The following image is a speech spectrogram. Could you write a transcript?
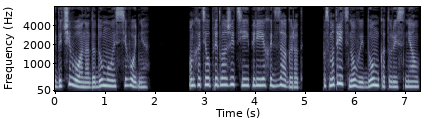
и до чего она додумалась сегодня. Он хотел предложить ей переехать за город, посмотреть новый дом, который снял,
